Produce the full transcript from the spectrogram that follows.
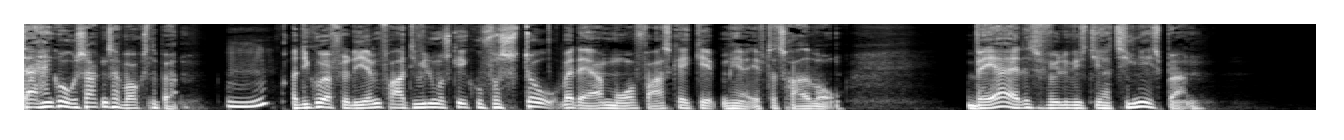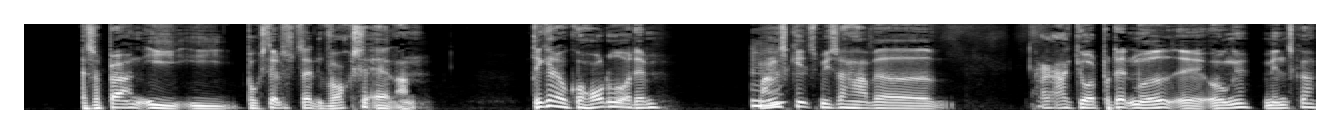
Der, han kunne jo sagtens have voksne børn. Mm. Og de kunne have flyttet hjemmefra, og de ville måske kunne forstå, hvad det er, mor og far skal igennem her efter 30 år. Værre er det selvfølgelig, hvis de har teenagebørn. Altså børn i, i bogstaveligt forstand voksealderen. Det kan da jo gå hårdt ud over dem. Mm. Mange skilsmisser har været har, har gjort på den måde øh, unge mennesker,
